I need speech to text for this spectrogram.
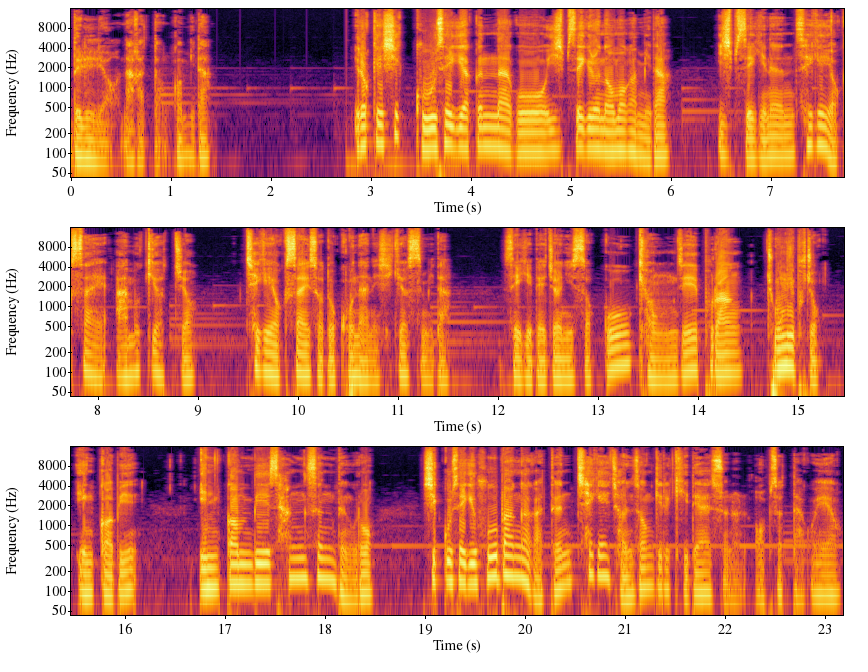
늘려 나갔던 겁니다. 이렇게 19세기가 끝나고 20세기로 넘어갑니다. 20세기는 세계 역사의 암흑기였죠. 세계 역사에서도 고난의 시기였습니다. 세계대전이 있었고 경제 불황, 종이 부족, 인건비, 인건비 상승 등으로 19세기 후반과 같은 체계 전성기를 기대할 수는 없었다고 해요.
